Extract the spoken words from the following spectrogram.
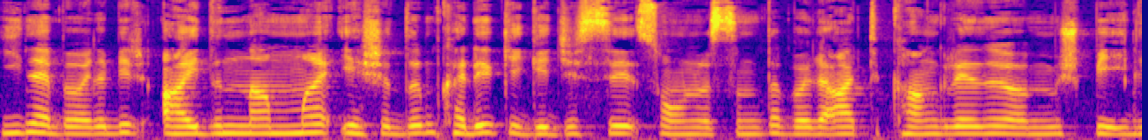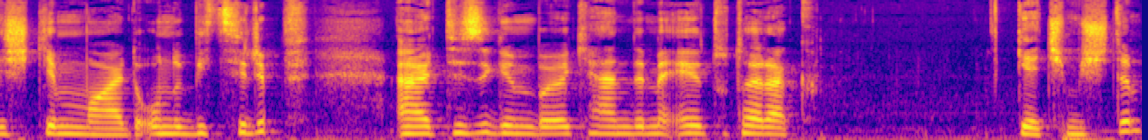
yine böyle bir aydınlanma yaşadığım karaoke gecesi sonrasında böyle artık kangrene dönmüş bir ilişkim vardı. Onu bitirip ertesi gün böyle kendime ev tutarak geçmiştim.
